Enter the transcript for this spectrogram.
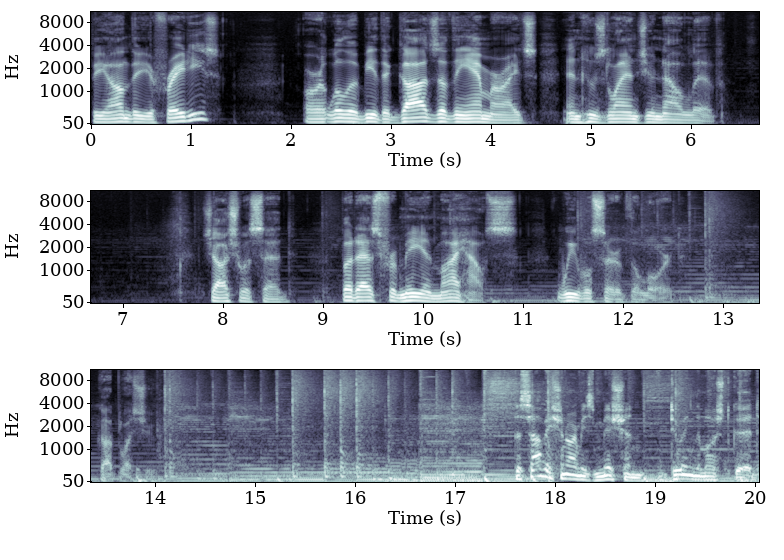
beyond the Euphrates? Or will it be the gods of the Amorites in whose lands you now live? Joshua said, but as for me and my house, we will serve the Lord. God bless you. The Salvation Army's mission, doing the most good,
